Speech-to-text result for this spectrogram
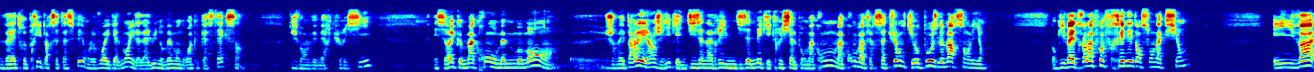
va être pris par cet aspect, on le voit également, il a la Lune au même endroit que Castex. Je vais enlever Mercure ici. Et c'est vrai que Macron, au même moment, euh, j'en avais parlé, hein, j'ai dit qu'il y a une dizaine avril, une dizaine mai qui est cruciale pour Macron. Macron va faire Saturne qui oppose le Mars en Lion. Donc il va être à la fois freiné dans son action et il va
